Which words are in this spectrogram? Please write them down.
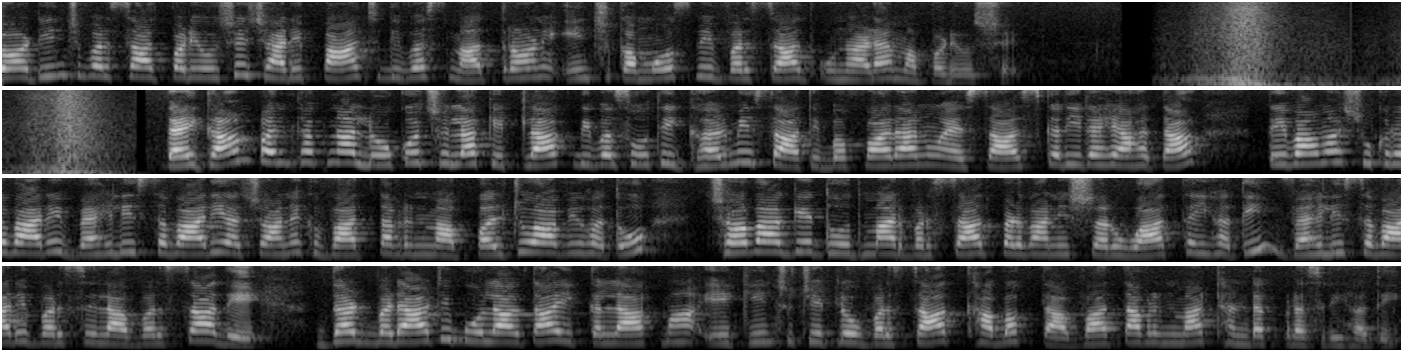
દોઢ ઇંચ વરસાદ પડ્યો છે. જ્યારે પાંચ દિવસમાં ત્રણ ઇંચ કમોસમી વરસાદ ઉનાળામાં પડ્યો છે. દહેગામ પંથકના લોકો છેલ્લા કેટલાક દિવસોથી ગરમી સાથે બફારાનો અહેસાસ કરી રહ્યા હતા. તેવામાં શુક્રવારે વહેલી સવારે અચાનક વાતાવરણમાં પલટો આવ્યો હતો. છ વાગે ધોધમાર વરસાદ પડવાની શરૂઆત થઈ હતી. વહેલી સવારે વરસેલા વરસાદે ધડબડાટી બોલાવતા એક કલાકમાં એક ઇંચ જેટલો વરસાદ ખાબકતા વાતાવરણમાં ઠંડક પ્રસરી હતી.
